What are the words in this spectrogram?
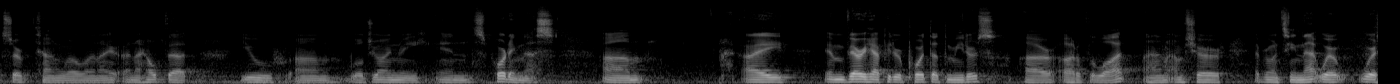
serve the town well, and I, and I hope that you, um, will join me in supporting this. Um, I am very happy to report that the meters are out of the lot, and I'm sure everyone's seen that. We're, we're,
